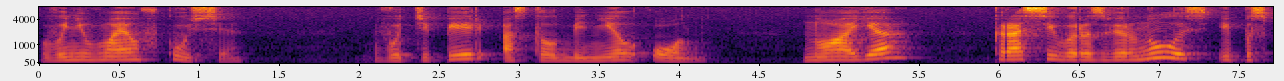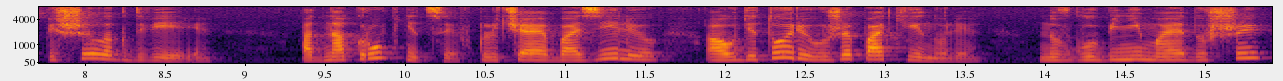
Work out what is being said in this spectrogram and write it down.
Вы не в моем вкусе». Вот теперь остолбенел он. Ну а я красиво развернулась и поспешила к двери. Однокрупницы, включая Базилию, аудиторию уже покинули, но в глубине моей души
